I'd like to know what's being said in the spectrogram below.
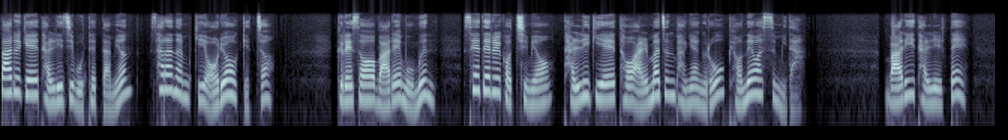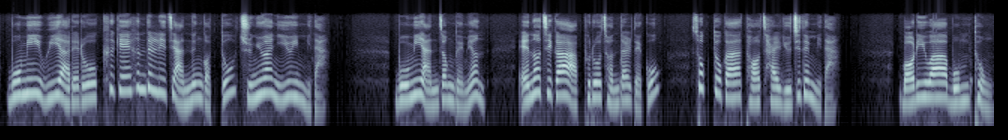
빠르게 달리지 못했다면 살아남기 어려웠겠죠. 그래서 말의 몸은 세대를 거치며 달리기에 더 알맞은 방향으로 변해왔습니다. 말이 달릴 때 몸이 위아래로 크게 흔들리지 않는 것도 중요한 이유입니다. 몸이 안정되면 에너지가 앞으로 전달되고 속도가 더 잘 유지됩니다. 머리와 몸통,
